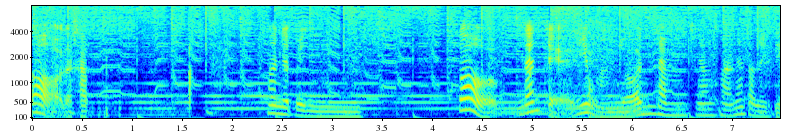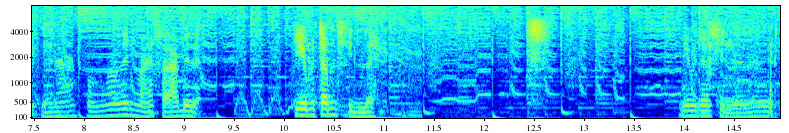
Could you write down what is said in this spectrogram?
ก็นะครับมันจะเป็น ก็ตั้งแต่ที่ผมย้อนทำยังความตั้งตอนเด็กๆเลยนะ ผมก็เล่นไม้คราฟไปแหละเกมประจำถิ่นเลยเกมประจำถิ่นเลยนะเนี่ย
